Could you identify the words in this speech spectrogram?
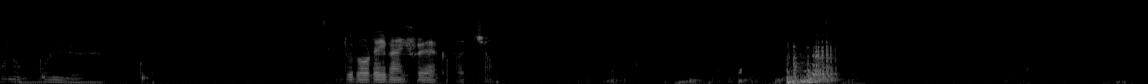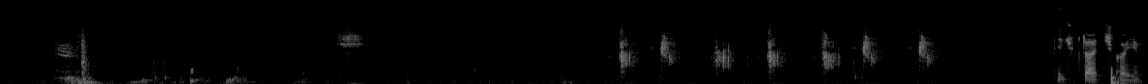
Bu ne oluyor? Dur orayı ben şöyle kapatacağım. Ecuk daha çıkayım.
